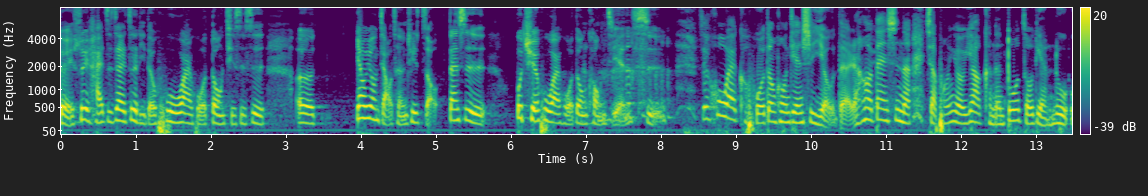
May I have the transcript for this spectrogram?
对，所以孩子在这里的户外活动其实是呃要用脚程去走，但是。不缺户外活动空间，是，所以户外活动空间是有的。然后，但是呢，小朋友要可能多走点路，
